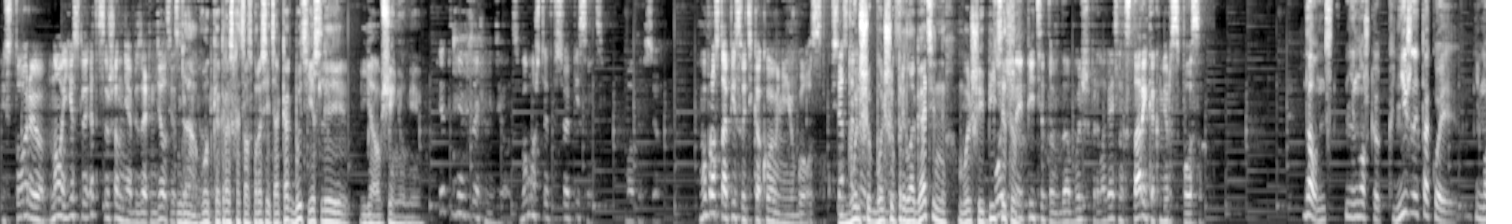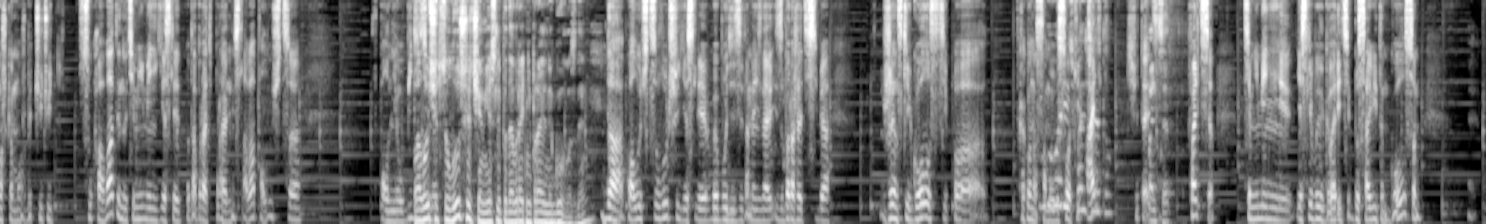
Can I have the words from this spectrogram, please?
историю, но если это совершенно не обязательно делать, если Да, вот умеете. как раз хотел спросить, а как быть, если я вообще не умею? Это не обязательно делать. Вы можете это все описывать. Вот и все. Вы просто описываете, какой у нее голос. Все больше, больше прилагательных, больше эпитетов. Больше эпитетов, да, больше прилагательных. Старый как мир способ. Да, он немножко книжный такой, немножко, может быть, чуть-чуть суховатый, но тем не менее, если подобрать правильные слова, получится вполне убедительно. Получится лучше, чем если подобрать неправильный голос, да? Да, получится лучше, если вы будете, там, я не знаю, изображать из себя женский голос, типа, как у нас самый высокий? Альт считается? Фальцет. Фальцет. Тем не менее, если вы говорите басовитым голосом,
